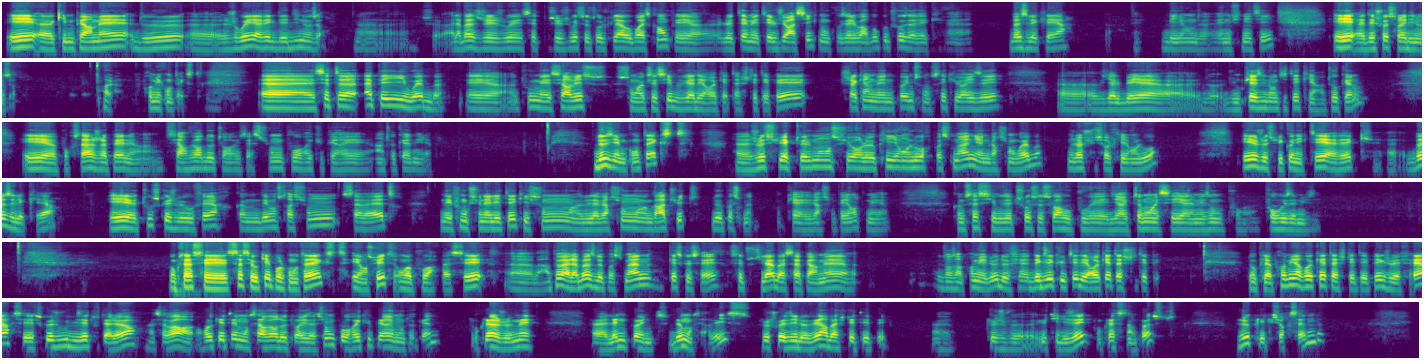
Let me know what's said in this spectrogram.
et euh, qui me permet de jouer avec des dinosaures. Euh, à la base, j'ai joué, cette- joué ce talk-là au Brest Camp et le thème était le Jurassique, donc vous allez voir beaucoup de choses avec Buzz l'éclair, Beyond Infinity, et des choses sur les dinosaures. Voilà, premier contexte. Cette API web et tous mes services sont accessibles via des requêtes HTTP. Chacun de mes endpoints sont sécurisés via le biais euh, d'une pièce d'identité qui est un token. Et euh, pour ça, j'appelle un serveur d'autorisation pour récupérer un token et l'appeler. Deuxième contexte, euh, je suis actuellement sur le client lourd Postman, il y a une version web. Là, je suis sur le client lourd. Et je suis connecté avec euh, Buzz l'éclair. Et euh, tout ce que je vais vous faire comme démonstration, ça va être des fonctionnalités qui sont euh, de la version euh, gratuite de Postman. Donc, il y a des versions payantes, mais euh, comme ça, si vous êtes chaud ce soir, vous pouvez directement essayer à la maison pour, pour vous amuser. Donc ça, c'est OK pour le contexte. Et ensuite, on va pouvoir passer euh, bah, un peu à la base de Postman. Qu'est-ce que c'est? Cet outil-là, bah, ça permet, euh, dans un premier lieu, d'exécuter des requêtes HTTP. Donc la première requête HTTP que je vais faire, c'est ce que je vous disais tout à l'heure, à savoir requêter mon serveur d'autorisation pour récupérer mon token. Donc là, je mets euh, l'endpoint de mon service, je choisis le verbe HTTP euh, que je veux utiliser, donc là c'est un post, je clique sur Send,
